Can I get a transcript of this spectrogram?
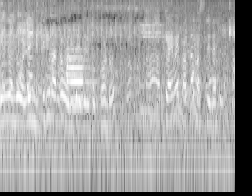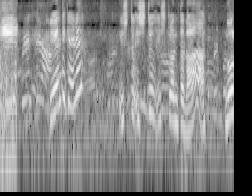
ಏನಂದ್ರೆ ಒಳ್ಳೆ ನಿದ್ರಿ ಮಾತ್ರ ಹೊಡಿತಾ ಇದ್ದೀವಿ ಕುತ್ಕೊಂಡು. ಕ್ಲೈಮೇಟ್ ಮಾತ್ರ ಮಸ್ತ್ ಇದೆ. ಕೇಳಿ? ಇಷ್ಟು ಇಷ್ಟು ಇಷ್ಟು ಅಂತನಾ? ನೂರ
